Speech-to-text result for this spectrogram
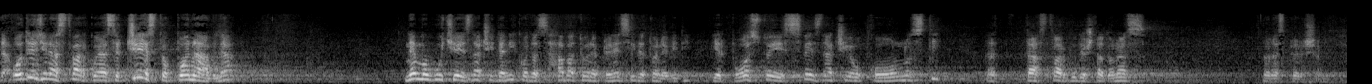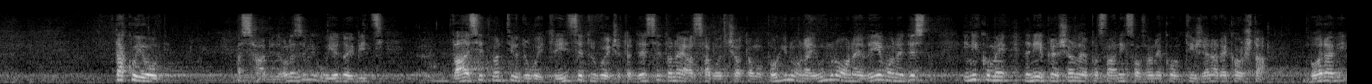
da određena stvar koja se često ponavlja, Nemoguće je znači da niko da sahaba to ne prenesi da to ne vidi, jer postoje sve znači okolnosti da ta stvar bude šta do nas do nas prenešena. Tako je ovdje. A dolazili u jednoj bici 20 mrtvi, u drugoj 30, drugoj 40, onaj ashab odšao tamo poginu, onaj umro, onaj lijevo, onaj desno i nikome da nije prešao da je poslanik sa osam nekom ti žena rekao šta? Boravi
